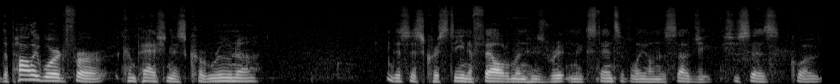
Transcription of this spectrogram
the Pali word for compassion is karuna. This is Christina Feldman, who's written extensively on the subject. She says, quote,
